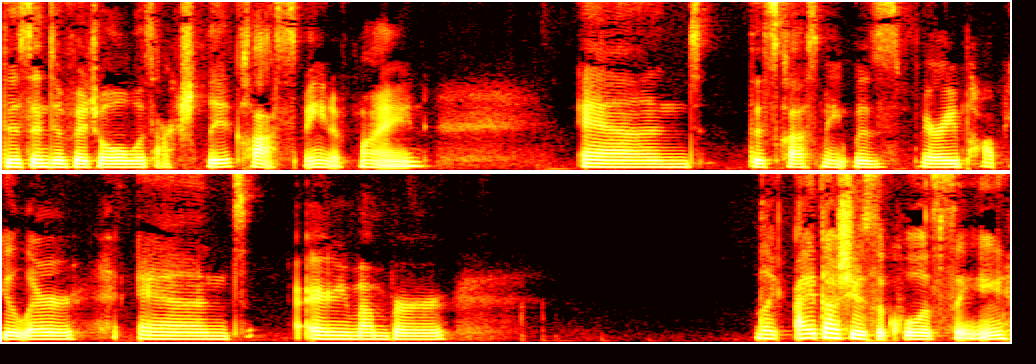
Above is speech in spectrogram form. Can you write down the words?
this individual was actually a classmate of mine. And this classmate was very popular. And I remember like I thought she was the coolest thing,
